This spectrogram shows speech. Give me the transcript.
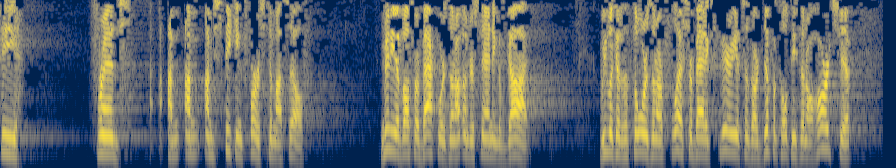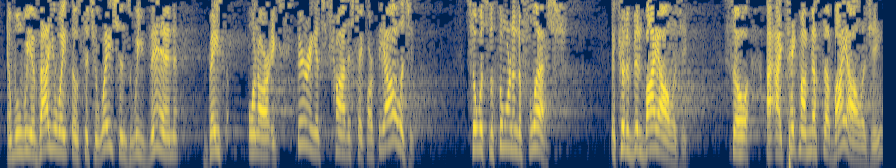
See, friends, I'm, I'm, I'm speaking first to myself. Many of us are backwards in our understanding of God. We look at the thorns in our flesh, our bad experiences, our difficulties, and our hardship. And when we evaluate those situations, we then, based on our experience, try to shape our theology. So it's the thorn in the flesh. It could have been biology. So I, I take my messed up biology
